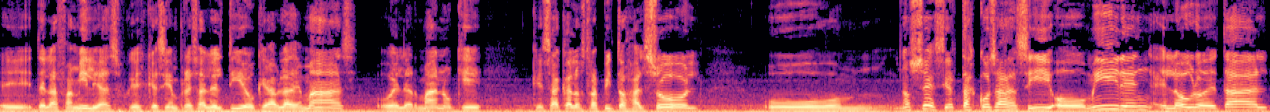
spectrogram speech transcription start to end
eh, de las familias, que, que siempre sale el tío que habla de más, o el hermano que, que saca los trapitos al sol, o mm, no sé, ciertas cosas así, o miren el logro de tal,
